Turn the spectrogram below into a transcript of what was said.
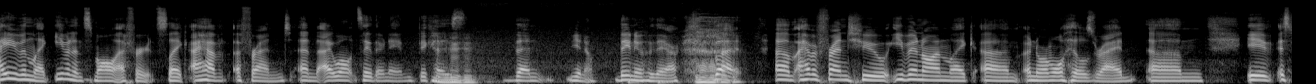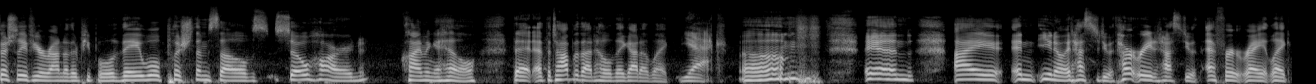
i even like even in small efforts like i have a friend and i won't say their name because then you know they know who they are. But um, I have a friend who, even on like um, a normal hills ride, um, if, especially if you're around other people, they will push themselves so hard climbing a hill that at the top of that hill they gotta like yak. Um and i and you know it has to do with heart rate it has to do with effort right? Like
